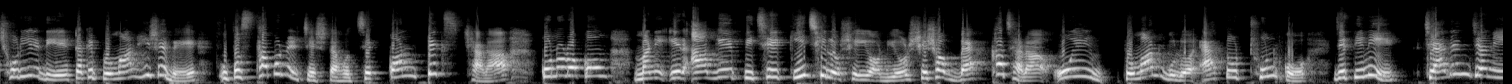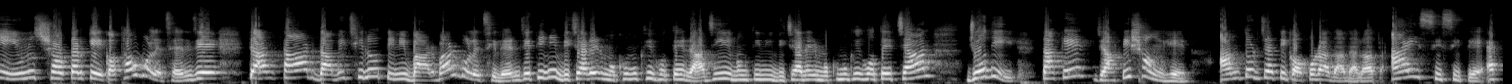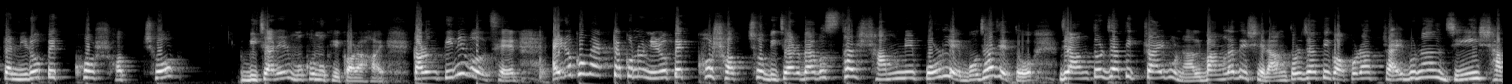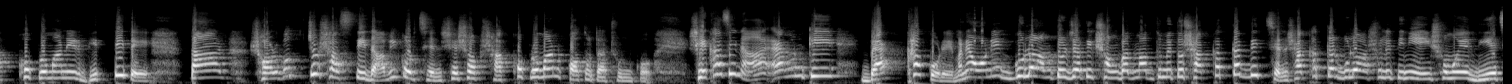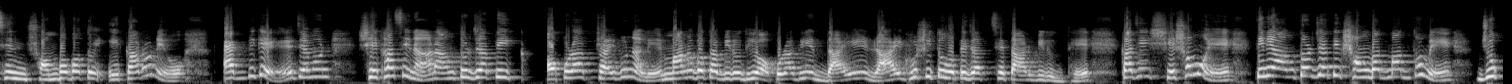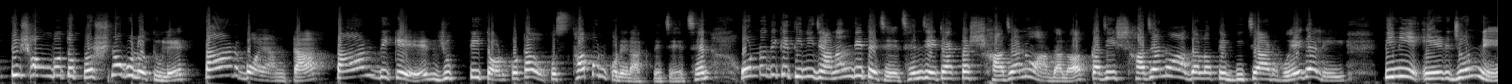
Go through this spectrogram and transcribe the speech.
ছড়িয়ে দিয়ে এটাকে প্রমাণ হিসেবে উপস্থাপনের চেষ্টা হচ্ছে কনটেক্সট ছাড়া কোন রকম মানে এর আগে পিছে কি ছিল সেই অডিওর সেসব ব্যাখ্যা ছাড়া ওই প্রমাণগুলো এত ঠুনকো যে তিনি চ্যালেঞ্জ জানিয়ে ইউনুস সরকারকে কথাও বলেছেন যে তার তার দাবি ছিল, তিনি বারবার বলেছিলেন যে তিনি বিচারের মুখোমুখি হতে রাজি এবং তিনি বিচারের মুখোমুখি হতে চান যদি তাকে জাতিসংঘের আন্তর্জাতিক অপরাধ আদালত আইসিসিতে একটা নিরপেক্ষ, স্বচ্ছ বিচারের মুখোমুখি করা হয়। কারণ তিনি বলছেন, এরকম একটা কোনো নিরপেক্ষ, স্বচ্ছ বিচার ব্যবস্থার সামনে পড়লে বোঝা যেত যে আন্তর্জাতিক ট্রাইব্যুনাল, বাংলাদেশের আন্তর্জাতিক অপরাধ ট্রাইব্যুনাল যেই সাক্ষ্য প্রমাণের ভিত্তিতে তার সর্বোচ্চ শাস্তি দাবি করছেন সেসব সাক্ষ্য প্রমাণ কতটা ঠুনকো? শেখ হাসিনা এমনকি ব্যাখ্যা করে মানে অনেকগুলো আন্তর্জাতিক সংবাদ মাধ্যমে তো সাক্ষাৎকার দিচ্ছেন। সাক্ষাৎকারগুলো আসলে তিনি এই সময়ে দিয়েছেন সম্ভবত এ কারণেও। একদিকে যেমন শেখ হাসিনার আন্তর্জাতিক অপরাধ ট্রাইব্যুনালে মানবতা বিরোধী অপরাধের দায়ে রায় ঘোষিত হতে যাচ্ছে তার বিরুদ্ধে। কাজে সে সময়ে তিনি আন্তর্জাতিক সংবাদ মাধ্যমে যুক্তিসঙ্গত প্রশ্নগুলো তুলে তার বয়ানটা তার দিকের যুক্তি তর্কটা উপস্থাপন করে রাখতে চেয়েছেন। অন্যদিকে তিনি জানান দিতে চেয়েছেন যে এটা একটা সাজানো আদালত। কাজে সাজানো আদালতে বিচার হয়ে গেলেই তিনি এর জন্যে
